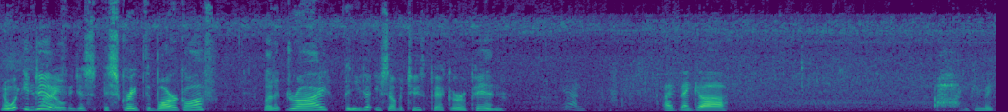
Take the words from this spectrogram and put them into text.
Now what you do you just scrape the bark off, let it dry, and you got yourself a toothpick or a pin. I think uh, ah, you can make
